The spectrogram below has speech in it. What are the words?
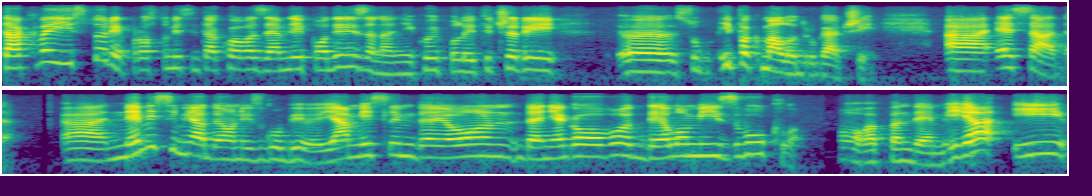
takva je istorija, prosto mislim tako ova zemlja i podizana, njihovi političari e, su ipak malo drugačiji. A, e sada, A, ne mislim ja da je on izgubio, ja mislim da je on, da je njega ovo delom izvuklo ova pandemija i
